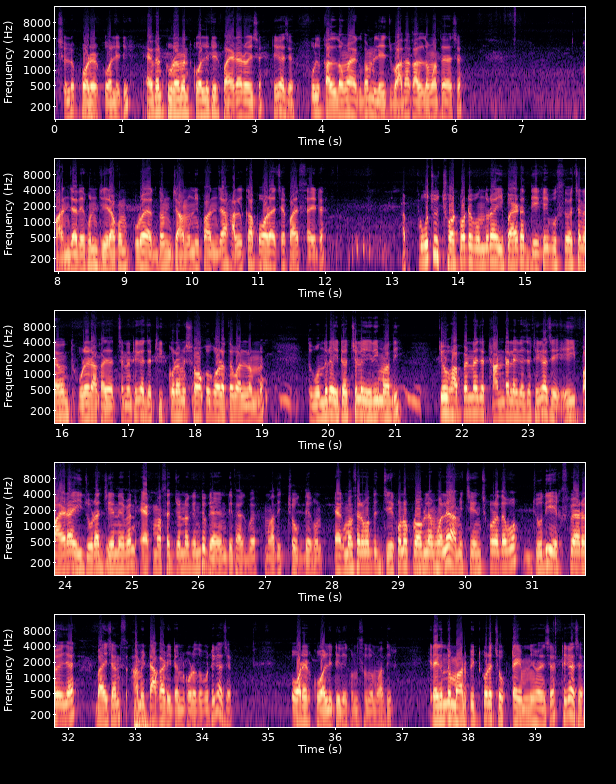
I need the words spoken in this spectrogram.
ছিল পরের কোয়ালিটি একদম টুর্নামেন্ট কোয়ালিটির পায়রা রয়েছে, ঠিক আছে? ফুল কালদমা, একদম লেজ বাঁধা কালদমাতে আছে। পাঞ্জা দেখুন, যেরকম পুরো একদম জামুনি পাঞ্জা, হালকা পর আছে পায়ের সাইডে আর প্রচুর ছটপটে বন্ধুরা, এই পায়রাটা দেখেই বুঝতে পারছেন এখন ধরে রাখা যাচ্ছে না, ঠিক আছে? ঠিক করে আমি শখও করাতে পারলাম না। তো বন্ধুরা, এটা হচ্ছিল এরই মাদি। কেউ ভাববেন না যে ঠান্ডা লেগেছে, ঠিক আছে? এই পায়রা, এই জোড়া যে নেবেন, এক মাসের জন্য কিন্তু গ্যারেন্টি থাকবে। মাদির চোখ দেখুন। এক মাসের মধ্যে যে কোনো প্রবলেম হলে আমি চেঞ্জ করে দেবো। যদি এক্সপায়ার হয়ে যায় বাই চান্স আমি টাকা রিটার্ন করে দেবো, ঠিক আছে? পরের কোয়ালিটি দেখুন শুধু মাদির। এটা কিন্তু মারপিট করে চোখটা এমনি হয়েছে, ঠিক আছে?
